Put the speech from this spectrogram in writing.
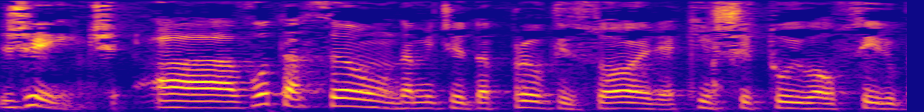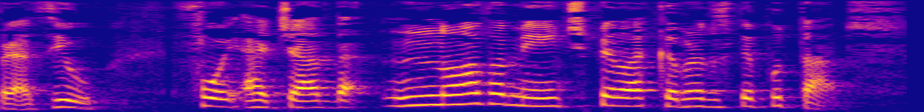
Gente, a votação da medida provisória que institui o Auxílio Brasil foi adiada novamente pela Câmara dos Deputados.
